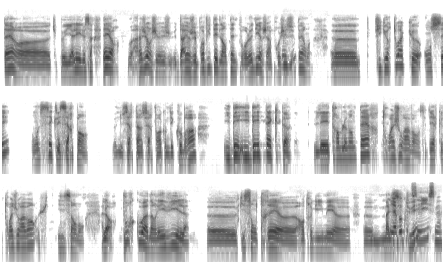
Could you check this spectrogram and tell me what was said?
terre, euh, tu peux y aller. Le D'ailleurs, un jour, je, d'ailleurs, je vais profiter de l'antenne pour le dire. J'ai un projet mhm. super. Euh, figure-toi que on sait, on le sait que les serpents, certains serpents comme des cobras, ils, détectent les tremblements de terre trois jours avant. C'est-à-dire que trois jours avant, ils s'en vont. Alors, pourquoi dans les villes euh, qui sont très, entre guillemets, mal situées. Il y a beaucoup de séismes.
